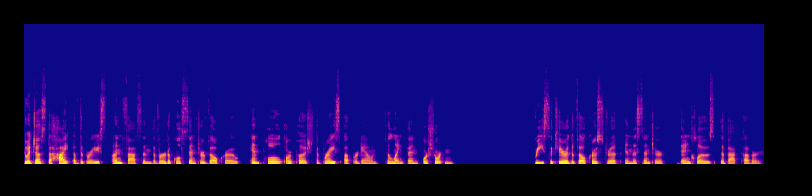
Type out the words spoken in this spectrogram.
To adjust the height of the brace, unfasten the vertical center Velcro and pull or push the brace up or down to lengthen or shorten. Resecure the Velcro strip in the center, then close the back cover.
